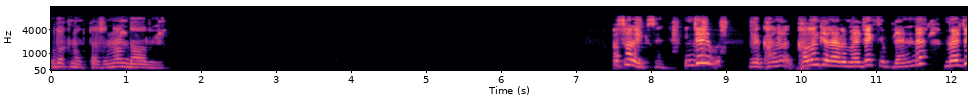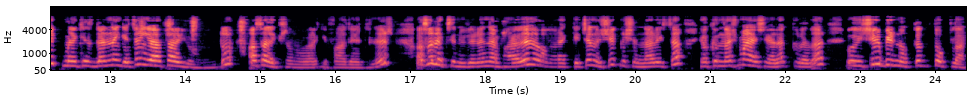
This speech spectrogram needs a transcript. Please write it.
Odak noktasından dağılıyor. Asal eksen. İnce ve kalın kenarlı mercek tiplerinde mercek merkezlerine geçen yatay yoğunluğu asal eksen olarak ifade edilir. Asal eksen üzerinden paralel olarak geçen ışık ışınları ise yakınlaşma yaşayarak kırılır ve ışığı bir noktada toplar.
